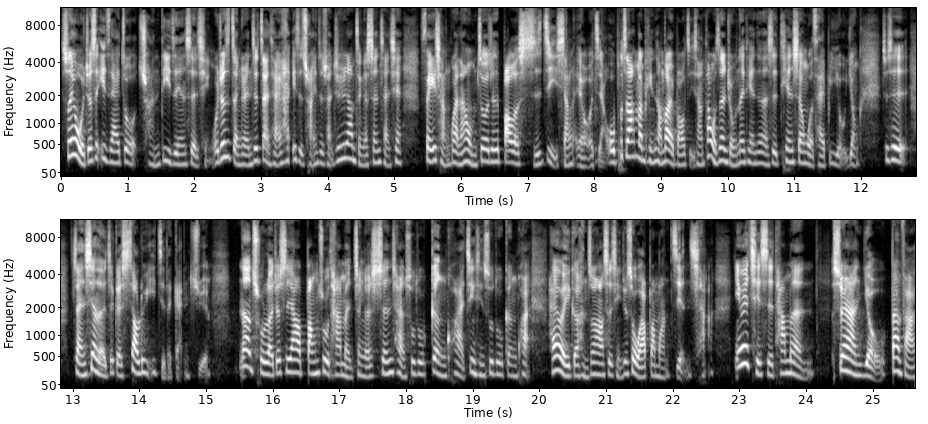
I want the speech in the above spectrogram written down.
所以我就是一直在做传递这件事情，我就是整个人就站起来，一直传，一直传，就是让整个生产线非常快。然后我们最后就是包了十几箱 L 夹，我不知道他们平常到底包几箱，但我真的觉得那天真的是天生我才必有用，就是展现了这个效率一级的感觉。那除了就是要帮助他们整个生产速度更快，进行速度更快，还有一个很重要的事情就是我要帮忙检查，因为其实他们。虽然有办法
